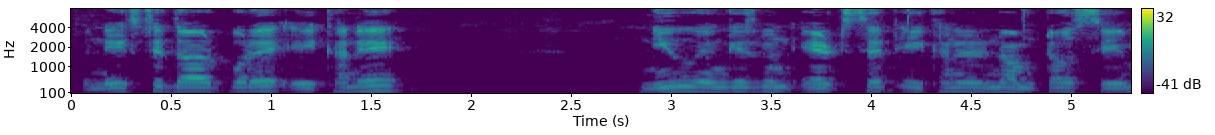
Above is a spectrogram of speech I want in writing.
তো নেক্সটে দেওয়ার পরে এখানে নিউ এঙ্গেজমেন্ট অ্যাড সেট এখানের নামটাও সেম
